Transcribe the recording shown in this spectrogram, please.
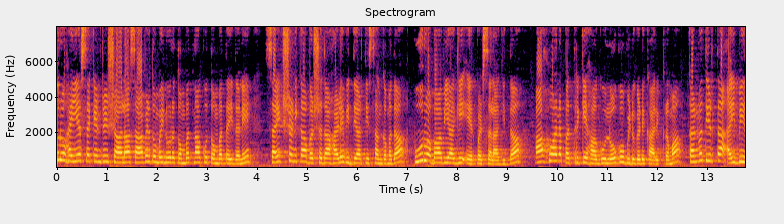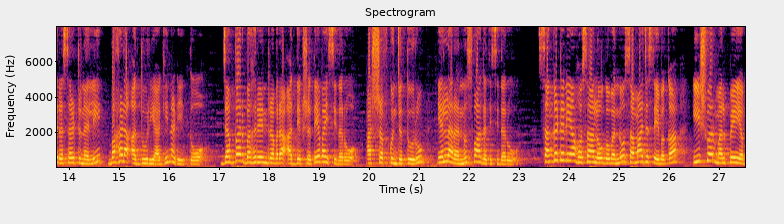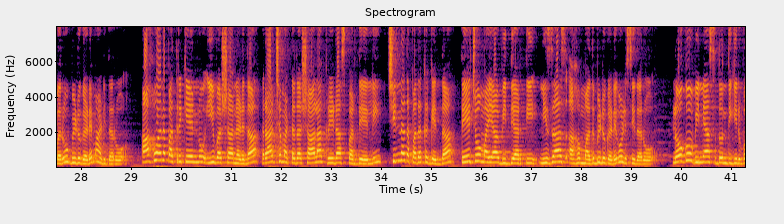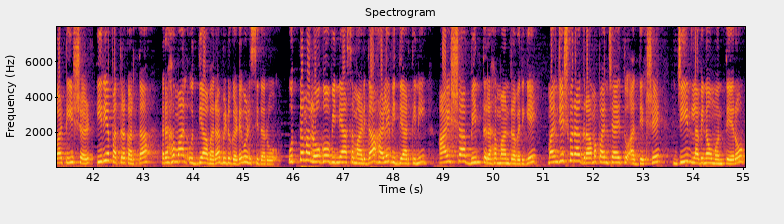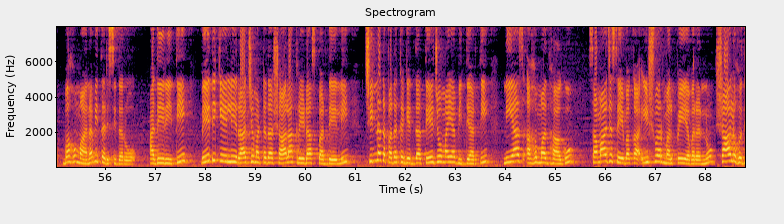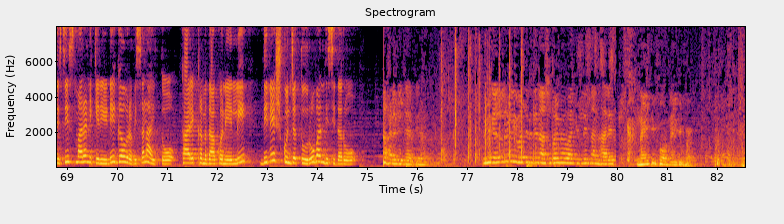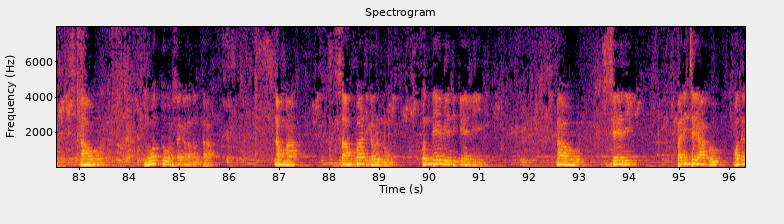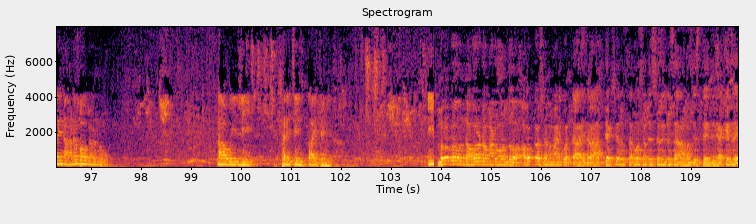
Tumakuru higher secondary ಶಾಲಾ ಸಾವಿರದ ಒಂಬೈನೂರ ತೊಂಬತ್ನಾಲ್ಕು ತೊಂಬತ್ತೈದನೇ ಶೈಕ್ಷಣಿಕ ವರ್ಷದ ಹಳೆ ವಿದ್ಯಾರ್ಥಿ ಸಂಗಮದ ಪೂರ್ವಭಾವಿಯಾಗಿ ಏರ್ಪಡಿಸಲಾಗಿದ್ದ ಆಹ್ವಾನ ಪತ್ರಿಕೆ ಹಾಗೂ ಲೋಗೋ ಬಿಡುಗಡೆ ಕಾರ್ಯಕ್ರಮ ಕಣ್ವತೀರ್ಥ ಐಬಿ ರೆಸಾರ್ಟ್ನಲ್ಲಿ ಬಹಳ ಅದ್ದೂರಿಯಾಗಿ ನಡೆಯಿತು. ಜಬ್ಬರ್ ಬಹ್ರೇನ್ ರವರ ಅಧ್ಯಕ್ಷತೆ ವಹಿಸಿದರು. ಅಶ್ರಫ್ ಕುಂಜತ್ತೂರು ಎಲ್ಲರನ್ನು ಸ್ವಾಗತಿಸಿದರು. ಸಂಘಟನೆಯ ಹೊಸ ಲೋಗೋವನ್ನು ಸಮಾಜ ಸೇವಕ ಈಶ್ವರ್ ಮಲ್ಪೆಯವರು ಬಿಡುಗಡೆ ಮಾಡಿದರು. ಆಹ್ವಾನ ಪತ್ರಿಕೆಯನ್ನು ಈ ವರ್ಷ ನಡೆದ ರಾಜ್ಯ ಮಟ್ಟದ ಶಾಲಾ ಕ್ರೀಡಾ ಸ್ಪರ್ಧೆಯಲ್ಲಿ ಚಿನ್ನದ ಪದಕ ಗೆದ್ದ ತೇಜೋಮಯ ವಿದ್ಯಾರ್ಥಿ ನಿಜಾಜ್ ಅಹಮ್ಮದ್ ಬಿಡುಗಡೆಗೊಳಿಸಿದರು. ಲೋಗೋ ವಿನ್ಯಾಸದೊಂದಿಗಿರುವ ಟಿ ಶರ್ಟ್ ಹಿರಿಯ ಪತ್ರಕರ್ತ ರಹಮಾನ್ ಉದ್ಯಾವರ ಬಿಡುಗಡೆಗೊಳಿಸಿದರು. ಉತ್ತಮ ಲೋಗೋ ವಿನ್ಯಾಸ ಮಾಡಿದ ಹಳೆ ವಿದ್ಯಾರ್ಥಿನಿ ಆಯಿಷಾ ಬಿಂತ್ ರಹಮಾನ್ ರವರಿಗೆ ಮಂಜೇಶ್ವರ ಗ್ರಾಮ ಪಂಚಾಯತ್ ಅಧ್ಯಕ್ಷೆ ಜೀನ್ ಲವಿನೋ ಮೊಂತೇರೋ ಬಹುಮಾನ ವಿತರಿಸಿದರು. ಅದೇ ರೀತಿ ವೇದಿಕೆಯಲ್ಲಿ ರಾಜ್ಯ ಮಟ್ಟದ ಶಾಲಾ ಕ್ರೀಡಾ ಸ್ಪರ್ಧೆಯಲ್ಲಿ ಚಿನ್ನದ ಪದಕ ಗೆದ್ದ ತೇಜೋಮಯ ವಿದ್ಯಾರ್ಥಿ ನಿಯಾಜ್ ಅಹಮದ್ ಹಾಗೂ ಸಮಾಜ ಸೇವಕ ಈಶ್ವರ್ ಮಲ್ಪೆಯವರನ್ನು ಶಾಲು ಹೊದಿಸಿ ಸ್ಮರಣಿಕೆ ನೀಡಿ ಗೌರವಿಸಲಾಯಿತು. ಕಾರ್ಯಕ್ರಮದ ಕೊನೆಯಲ್ಲಿ ದಿನೇಶ್ ಕುಂಜತ್ತೂರು ವಂದಿಸಿದರು. ಹಳೆ ನಿಮಗೆಲ್ಲರಿಗೂ ಇವತ್ತಿನ ದಿನ ಶುಭಮಯವಾಗಿರ್ಲಿ ಅಂತ ನಾನು ಹಾರೈಸ್ತೀನಿ ನೈಂಟಿ ಫೋರ್ ನೈಂಟಿ ಫೈವ್. ನಾವು ಮೂವತ್ತು ವರ್ಷಗಳ ನಂತರ ನಮ್ಮ ಸಹಪಾಠಿಗಳನ್ನು ಒಂದೇ ವೇದಿಕೆಯಲ್ಲಿ ನಾವು ಸೇರಿ ಪರಿಚಯ ಹಾಗೂ ಮೊದಲಿನ ಅನುಭವಗಳನ್ನು ನಾವು ಇಲ್ಲಿ ಪರಿಚಯಿಸ್ತಾ ಇದ್ದೇವೆ. ಈ ಲೋಗೋ ಒಂದು ಆವರಣ ಮಾಡುವ ಒಂದು ಅವಕಾಶವನ್ನು ಮಾಡಿಕೊಟ್ಟ ಇದರ ಅಧ್ಯಕ್ಷರು, ಸರ್ವ ಸದಸ್ಯರಿಗೂ ಸಹ ವಂದಿಸ್ತಾ ಇದ್ದೀನಿ. ಯಾಕೆಂದ್ರೆ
